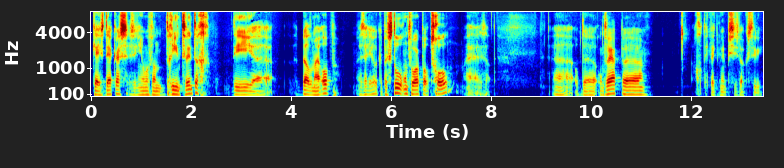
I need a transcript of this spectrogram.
Kees Dekkers is een jongen van 23. Die uh, belde mij op. Hij zei, ik heb een stoel ontworpen op school. Hij zat op de ontwerp God, ik weet niet meer precies welke studie.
